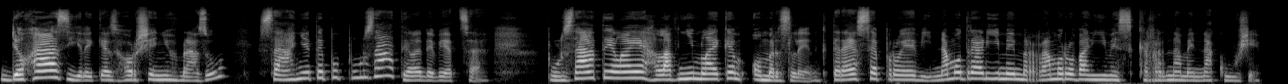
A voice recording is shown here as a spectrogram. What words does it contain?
Dochází-li ke zhoršení v mrazu, sáhněte po pulzátile 9C. Pulsátila je hlavním lékem omrzlin, které se projeví namodralými mramorovanými skrnami na kůži.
